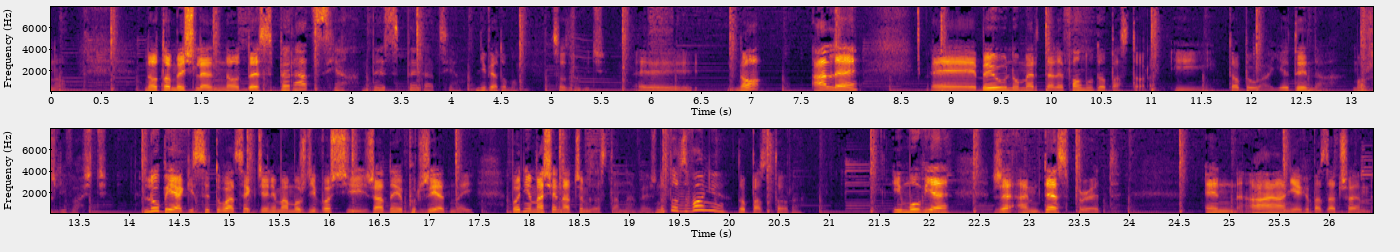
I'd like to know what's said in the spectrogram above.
No no to myślę, no desperacja, desperacja. Nie wiadomo, co zrobić. Yy, no, ale yy, był numer telefonu do pastora i to była jedyna możliwość. Lubię, jak jest sytuacja, gdzie nie ma możliwości żadnej oprócz jednej, bo nie ma się na czym zastanawiać. No to dzwonię do pastora i mówię, że I'm desperate And, a nie, chyba zacząłem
